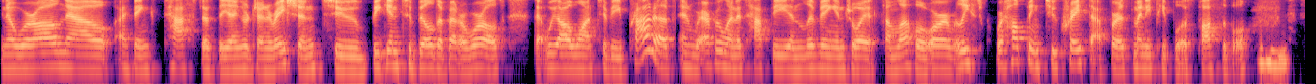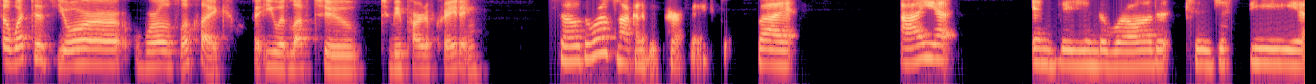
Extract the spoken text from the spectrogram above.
You know, we're all now, I think, tasked as the younger generation to begin to build a better world that we all want to be proud of and where everyone is happy and living in joy at some level, or at least we're helping to create that for as many people as possible. Mm-hmm. So what does your world look like that you would love to to be part of creating? So the world's not going to be perfect, but I uh, envision the world to just be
